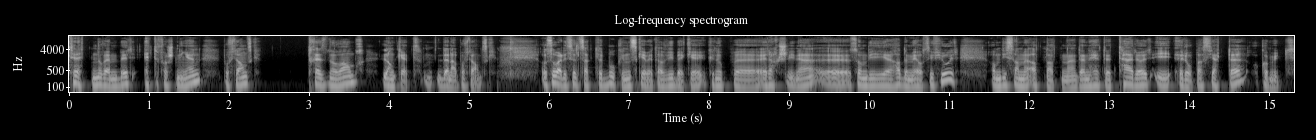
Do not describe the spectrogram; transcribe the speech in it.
13. november, etterforskningen, på fransk 13. novembre, l'enquête. Den er på fransk. Og så var det selvsagt boken skrevet av Vibeke Knop eh, Rachline, eh, som vi hadde med oss i fjor, om de samme attentatene. Den heter 'Terror i Europas hjerte', og kom ut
